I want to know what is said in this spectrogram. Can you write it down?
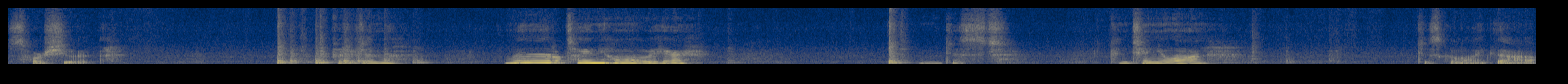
Just horseshoe it. Put it in the little tiny hole over here. And just continue on. Just go like that.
